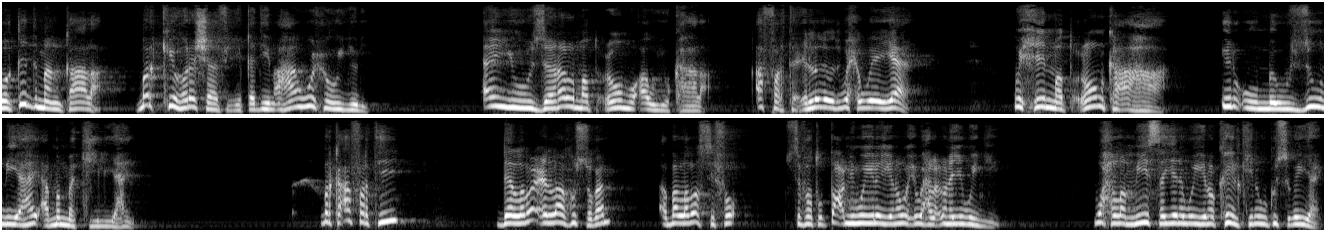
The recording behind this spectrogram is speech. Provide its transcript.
waqidman qaala markii hore shaafici qadiim ahaan wuxuu yidhi an yuusana almacuumu aw yukaala afarta ciladoodu waxa weeyaan wixii macuumka ahaa inuu mawsuum yahay ama makiil yahay marka afartii dee laba cilaa ku sugan ama laba sifo sifatu acmi way leeyihiin oo wax la cunaya way wax la miisayana way yihiin oo kaylkiina wuu ku sugan yahay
